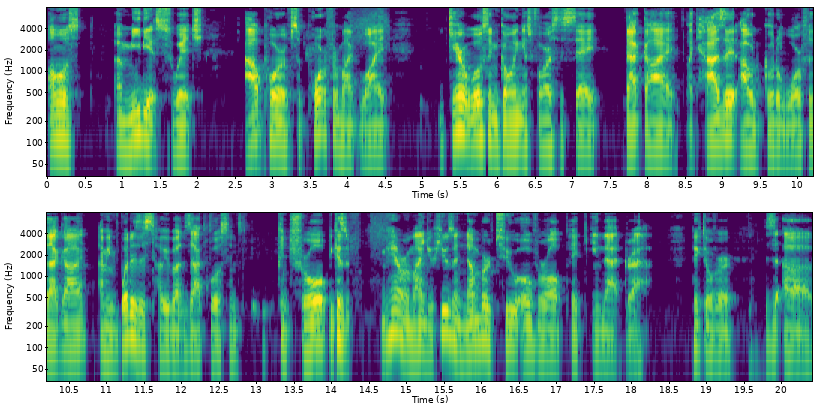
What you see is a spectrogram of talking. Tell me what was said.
almost immediate switch, outpour of support for Mike White. Garrett Wilson going as far as to say that guy like has it. I would go to war for that guy. I mean, what does this tell you about Zach Wilson's control? Because may I remind you, he was a number two overall pick in that draft, picked over uh,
